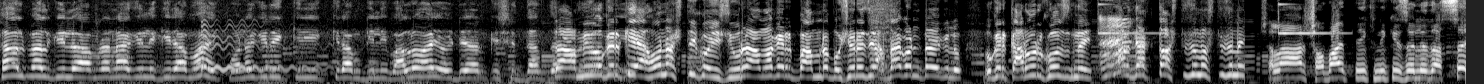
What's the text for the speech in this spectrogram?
সাল পাল গিলো আমরা না গেলে কিরাম হয়। কোনো গিরে কি- কিরাম গেলি ভালো হয় ওইটা আর কি সিদ্ধান্ত। আমি ওদের কি এখন আসতে কইছি? ওরা আমাকে আমরা বসে রয়েছি আধা ঘণ্টা হয়ে গেল। ওদের কারোর খোঁজ নেই। আর দেখ তো আসতেছে না আসতেছে না। শালা আর সবাই পিকনিকে চলে যাচ্ছে।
